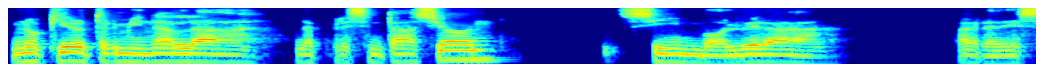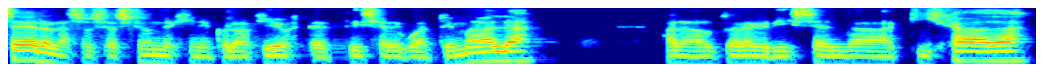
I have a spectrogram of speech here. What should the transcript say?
No quiero terminar la, presentación sin volver a agradecer a la Asociación de Ginecología y Obstetricia de Guatemala, a la doctora Griselda Quijada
